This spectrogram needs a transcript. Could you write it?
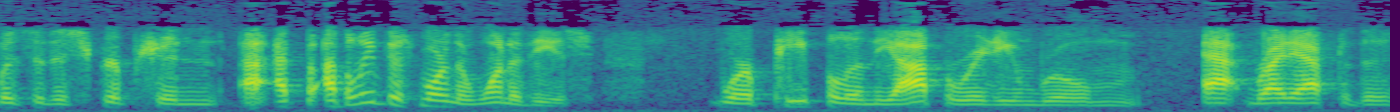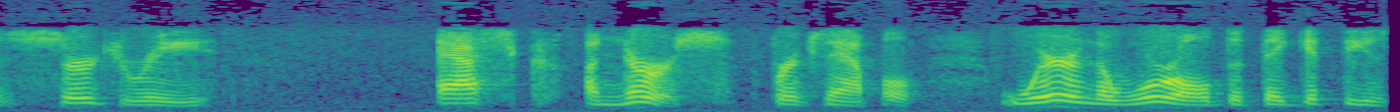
was a description. I, I believe there's more than one of these where people in the operating room at right after the surgery ask a nurse for example, where in the world did they get these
